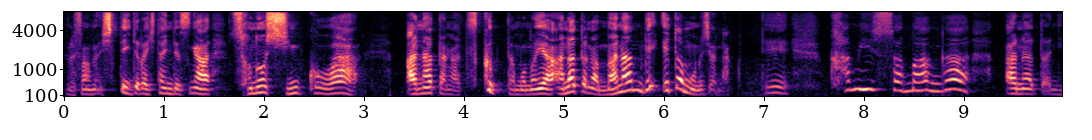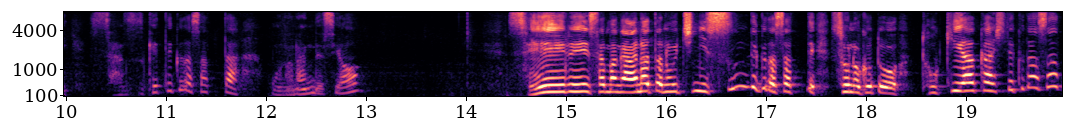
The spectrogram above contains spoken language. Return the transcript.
皆さん知っていただきたいんですがその信仰はあなたが作ったものやあなたが学んで得たものじゃなくて神様があなたに授けてくださったものなんですよ。精霊様があなたのうちに住んでくださってそのことを解き明かしてくださっ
